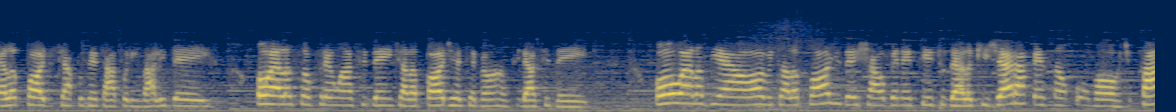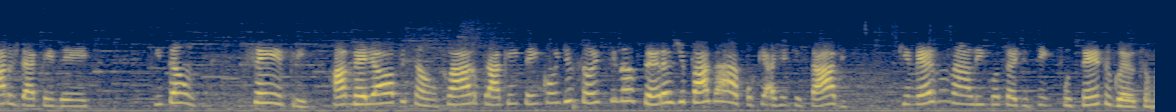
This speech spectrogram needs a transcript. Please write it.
ela pode se aposentar por invalidez, ou ela sofreu um acidente, ela pode receber um auxílio de acidente ou ela vier a óbito, ela pode deixar o benefício dela que gera a pensão por morte para os dependentes. Então, sempre a melhor opção, claro, para quem tem condições financeiras de pagar, porque a gente sabe que mesmo na alíquota de 5%, Gleuton,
